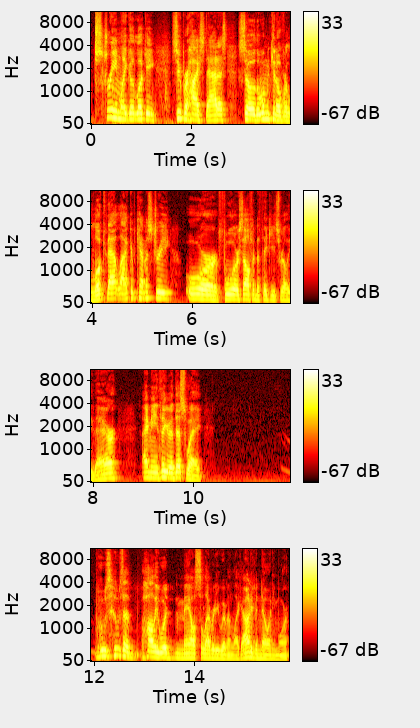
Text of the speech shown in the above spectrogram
extremely good looking super high status so the woman can overlook that lack of chemistry or fool herself into thinking it's really there i mean think of it this way who's who's a hollywood male celebrity women like i don't even know anymore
